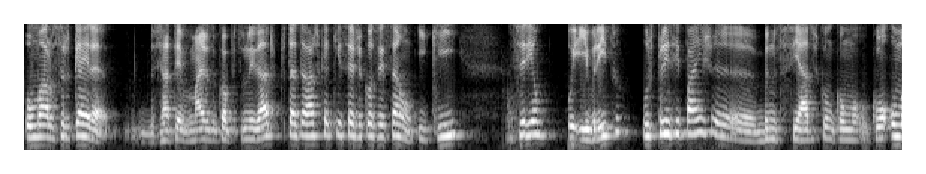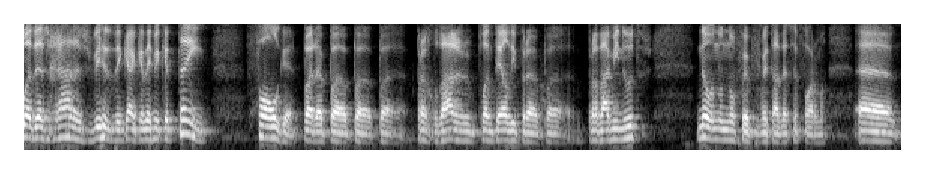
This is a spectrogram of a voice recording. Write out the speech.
O Mauro Cerqueira já teve mais do que oportunidades, portanto eu acho que aqui seja Conceição e Ki seriam, e Brito, os principais uh, beneficiados com, com, com uma das raras vezes em que a Académica tem folga para, para, para, para, para rodar plantel e para, para, para dar minutos. Não, não, não foi aproveitado dessa forma. Uh,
